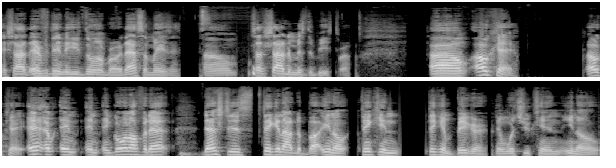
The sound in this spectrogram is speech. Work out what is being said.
and shout out to everything that he's doing, bro. That's amazing. Um, shout out to Mr. Beast, bro. Um, okay. Okay. And, and, and, and going off of that, that's just thinking out the box, you know, thinking, thinking bigger than what you can, you know,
